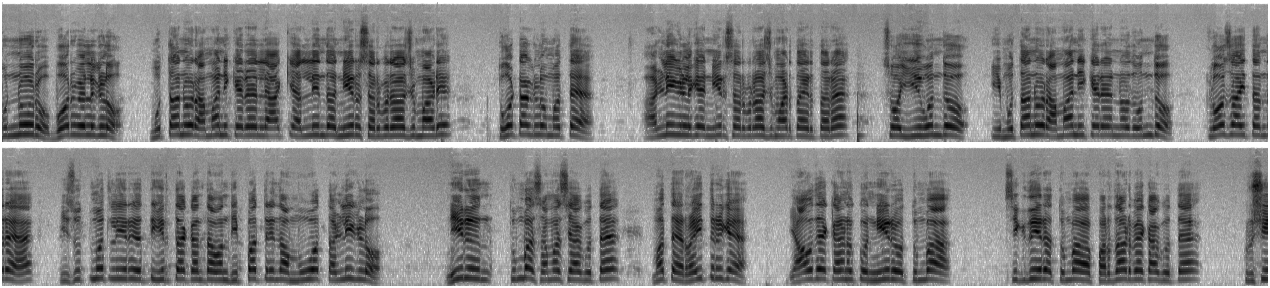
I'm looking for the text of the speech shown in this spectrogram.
ಮುನ್ನೂರು ಬೋರ್ವೆಲ್ಗಳು ಮುತ್ತಾನೂರು ಅಮಾನಿಕೆರೆಯಲ್ಲಿ ಹಾಕಿ ಅಲ್ಲಿಂದ ನೀರು ಸರಬರಾಜು ಮಾಡಿ ತೋಟಗಳು ಮತ್ತು ಹಳ್ಳಿಗಳಿಗೆ ನೀರು ಸರಬರಾಜು ಮಾಡ್ತಾ ಇರ್ತಾರೆ. ಸೊ ಈ ಒಂದು, ಈ ಮುತ್ತಾನೂರು ಅಮಾನಿಕೆರೆ ಅನ್ನೋದು ಒಂದು ಕ್ಲೋಸ್ ಆಯ್ತಂದರೆ ಈ ಸುತ್ತಮುತ್ತಲು ಇರ, ಇರ್ತಕ್ಕಂಥ ಒಂದು ಇಪ್ಪತ್ತರಿಂದ ಮೂವತ್ತು ಹಳ್ಳಿಗಳು ನೀರು ತುಂಬ ಸಮಸ್ಯೆ ಆಗುತ್ತೆ. ಮತ್ತು ರೈತರಿಗೆ ಯಾವುದೇ ಕಾರಣಕ್ಕೂ ನೀರು ತುಂಬ ಸಿಗದಿರೋ ತುಂಬ ಪರದಾಡಬೇಕಾಗುತ್ತೆ. ಕೃಷಿ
